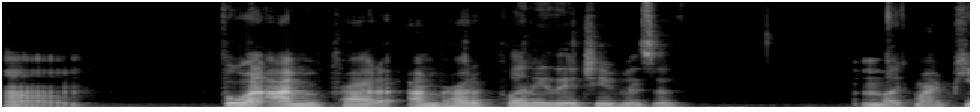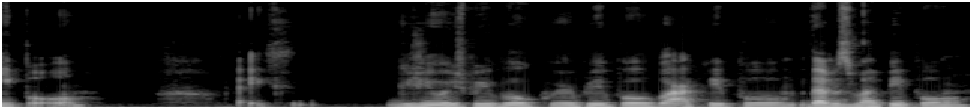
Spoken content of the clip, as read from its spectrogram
Um but when i'm proud of, i'm proud of plenty of the achievements of like my people. Like jewish people queer people black people them's my people.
